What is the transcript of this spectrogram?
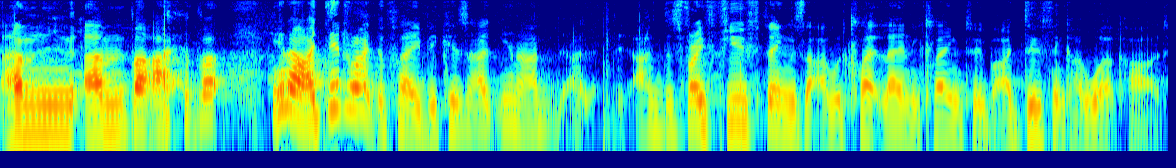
Um, um, but, I, but, you know, I did write the play because, I, you know, I, I, I, there's very few things that I would cla- lay any claim to, but I do think I work hard.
